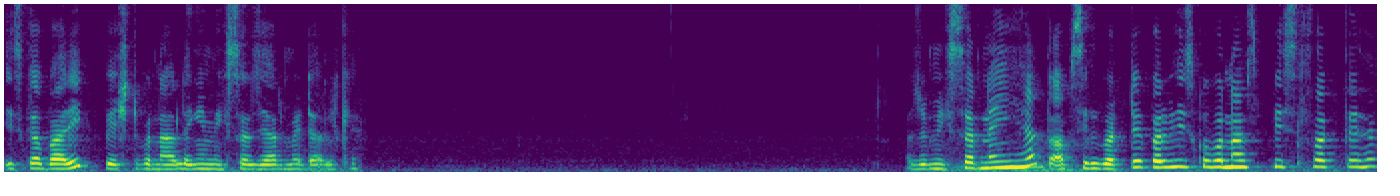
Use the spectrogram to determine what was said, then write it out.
इसका बारीक पेस्ट बना लेंगे मिक्सर जार में डाल के। और जो मिक्सर नहीं है तो आप सिलबट्टे पर भी इसको बना पीस सकते हैं।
